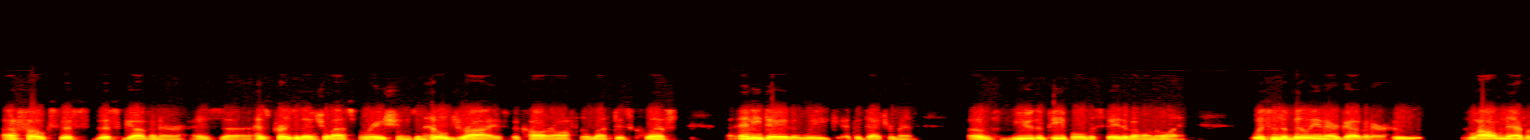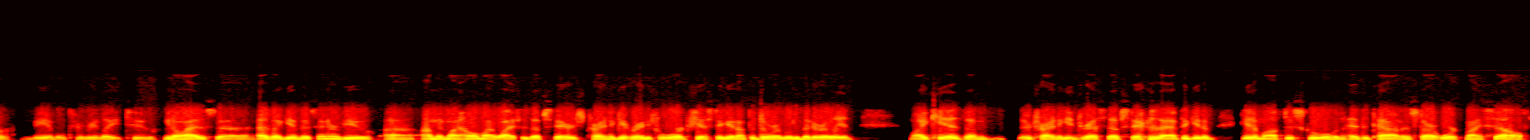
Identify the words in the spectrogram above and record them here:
Uh, folks, this this governor has uh, has presidential aspirations, and he'll drive the car off the leftist cliff any day of the week at the detriment of you, the people the state of Illinois. This is a billionaire governor who who I'll never be able to relate to. You know, as uh, as I give this interview, uh, I'm in my home. My wife is upstairs trying to get ready for work. She has to get out the door a little bit early, and my kids, I'm they're trying to get dressed upstairs. I have to get them get them off to school and head to town and start work myself.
